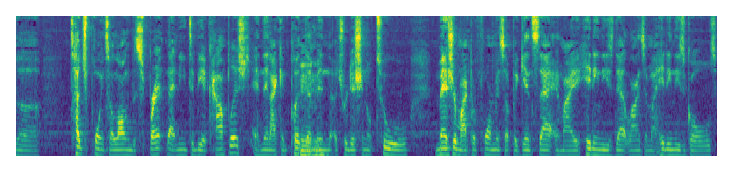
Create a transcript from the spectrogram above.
the touch points along the sprint that need to be accomplished and then i can put mm-hmm. them in a traditional tool measure my performance up against that. Am i hitting these deadlines? Am i hitting these goals?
